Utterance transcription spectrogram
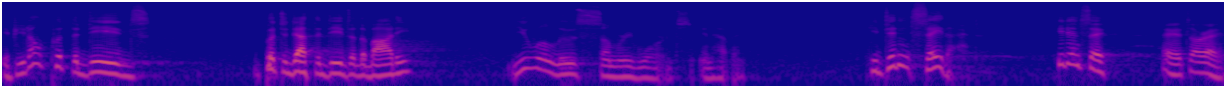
If you don't put the deeds, put to death the deeds of the body, you will lose some rewards in heaven. He didn't say that. He didn't say, hey, it's all right.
